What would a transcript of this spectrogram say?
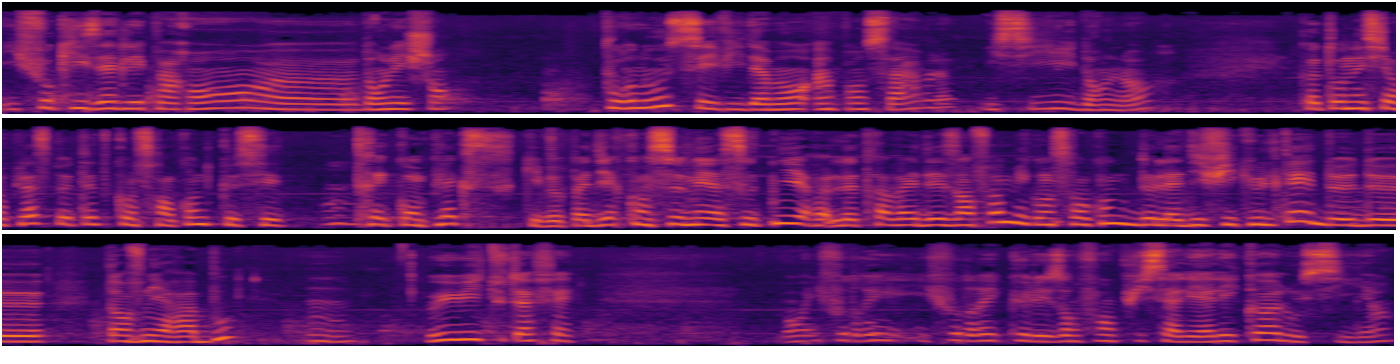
il faut qu'ils aident les parents euh, dans les champs. Pour nous, c'est évidemment impensable, ici, dans le Nord. Quand on est sur place, peut-être qu'on se rend compte que c'est très complexe, ce qui ne veut pas dire qu'on se met à soutenir le travail des enfants, mais qu'on se rend compte de la difficulté d'en de, d'en venir à bout. Mmh. Oui, oui, tout à fait. Bon, il faudrait, il faudrait que les enfants puissent aller à l'école aussi. Hein.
